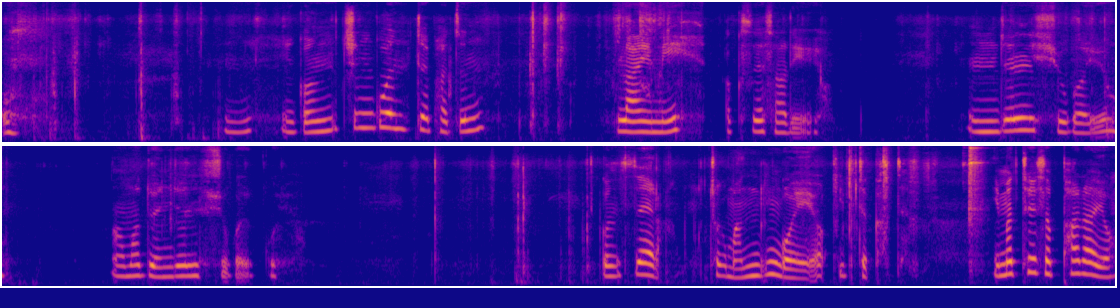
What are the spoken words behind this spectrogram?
어. 음, 이건 친구한테 받은 라임이 액세서리예요. 엔젤리 슈가예요. 아마도 엔젤리 슈가일 거예요. 이건 세라. 저거 만든 거예요. 입체 카드. 이마트에서 팔아요.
